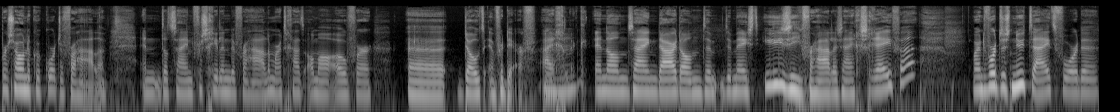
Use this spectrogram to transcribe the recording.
persoonlijke korte verhalen. En dat zijn verschillende verhalen, maar het gaat allemaal over uh, dood en verderf mhm. eigenlijk. En dan zijn daar dan de, de meest easy verhalen zijn geschreven. Maar het wordt dus nu tijd voor de,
